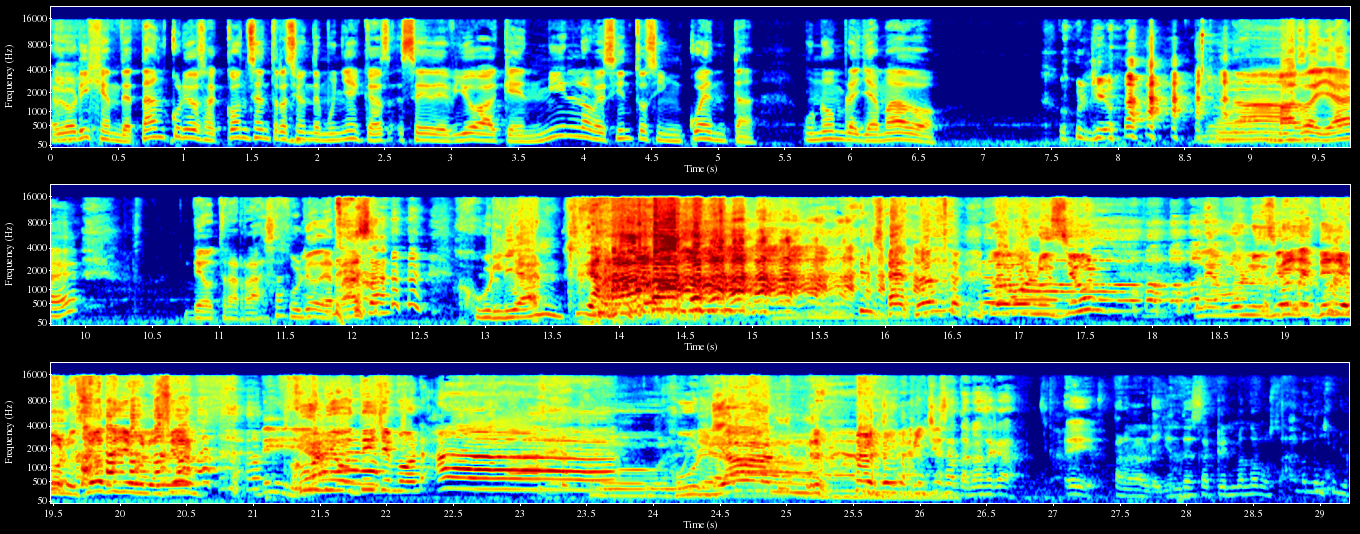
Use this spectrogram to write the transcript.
El origen de tan curiosa concentración de muñecas se debió a que en 1950 un hombre llamado Julio. No. más allá, ¿eh? de otra raza. Julio de raza. Julián. La evolución. La evolución. Digi- Digievolución, Digievolución. Julio Digimon. ¡Ah! Julián. Pinche- Pinche Satanás acá. Eh, para la leyenda esta que mandamos. Ah, manda un Julio.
